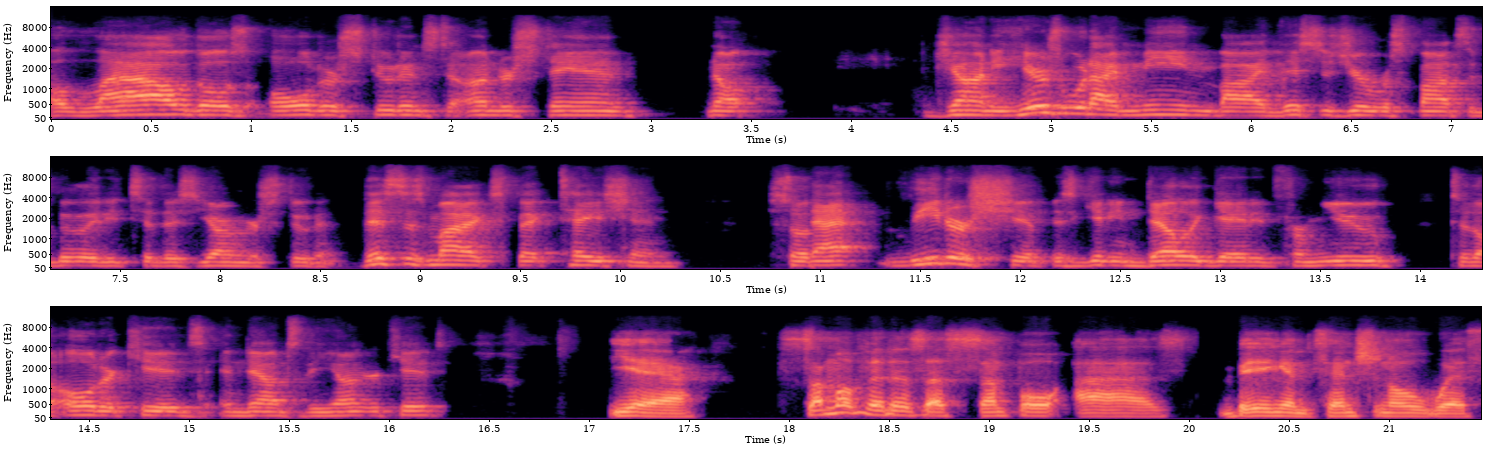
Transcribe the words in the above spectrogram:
allow those older students to understand. No johnny here's what i mean by this is your responsibility to this younger student. This is my expectation. So that leadership is getting delegated from you to the older kids and down to the younger kids? Yeah. Some of it is as simple as being intentional with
